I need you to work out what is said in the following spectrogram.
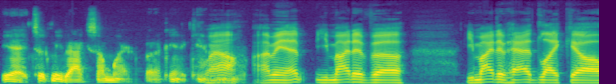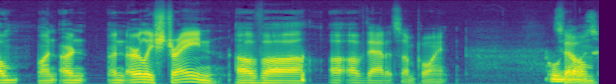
Yeah, it took me back somewhere, but I can't. I can't wow. Remember. I mean, you might have, uh, you might have had like um, an, an, early strain of uh, of that at some point. Who so, knows?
